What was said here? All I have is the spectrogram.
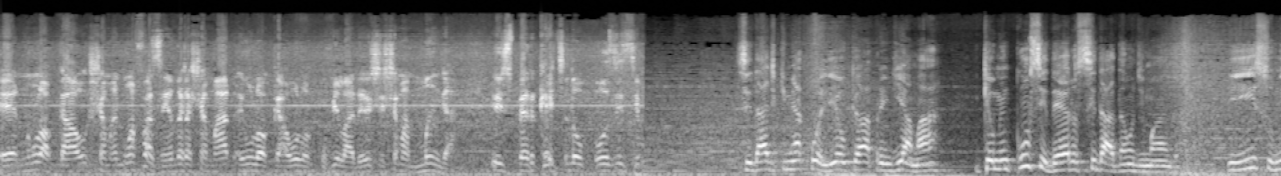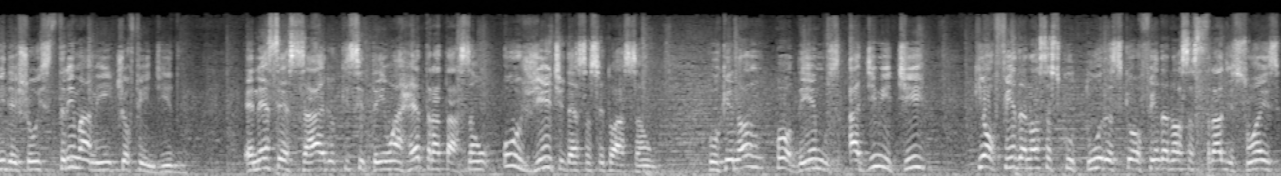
é, num local, chama, numa fazenda chamada, um local, o vilarejo se chama Manga. Eu espero que a gente não pouse em cima cidade que me acolheu, que eu aprendi a amar que eu me considero cidadão de Manga. E isso me deixou extremamente ofendido. É necessário que se tenha uma retratação urgente dessa situação, porque nós não podemos admitir que ofenda nossas culturas, que ofenda nossas tradições,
